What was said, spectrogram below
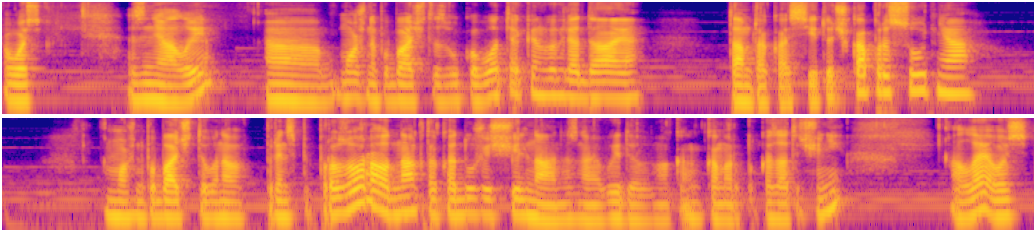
Ось, зняли. Можна побачити звуковод, як він виглядає. Там така сіточка присутня. Можна побачити, вона, в принципі, прозора, однак така дуже щільна. Не знаю, вийде камеру показати чи ні. Але ось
